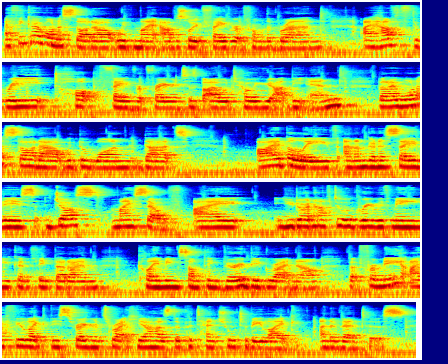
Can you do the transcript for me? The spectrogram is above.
I think I want to start out with my absolute favorite from the brand. I have three top favorite fragrances, but I will tell you at the end. But I want to start out with the one that I believe, and I'm gonna say this just myself, I you don't have to agree with me. You can think that I'm claiming something very big right now. But for me, I feel like this fragrance right here has the potential to be like an Aventus.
